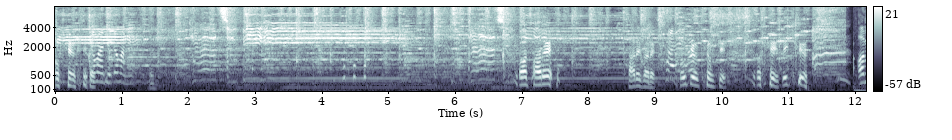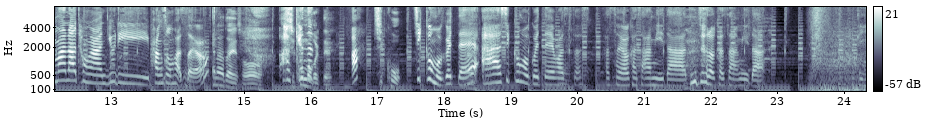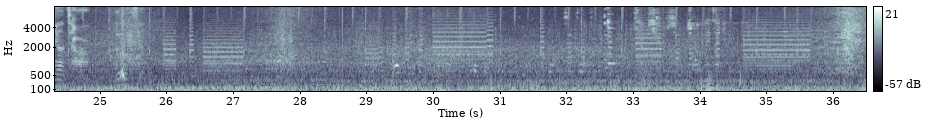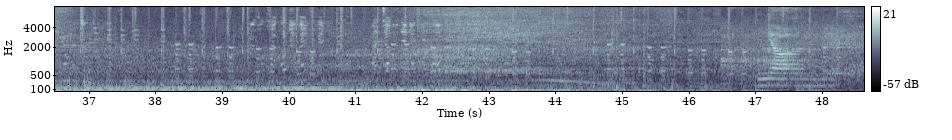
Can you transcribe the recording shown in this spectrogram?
오케이 오케이 잠깐만, 잠깐만요. 아 잘해 잘해 잘해 오케이 오케이 오케이 오케이 땡큐 얼마나 동안 유리 방송 봤어요? 캐나다에서 아, 지코 캐나- 먹을 때 아? 지코 찍고 먹을 때, 아, 찍고 먹을 때 봤어, 봤어요. 감사합니다. 진짜로 감사합니다. 그냥 자.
